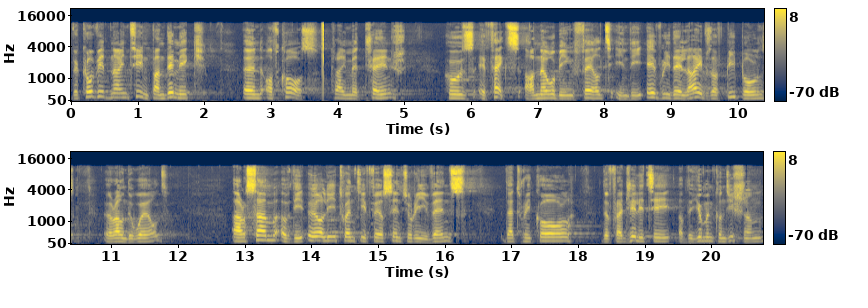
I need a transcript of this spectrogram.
the COVID-19 pandemic, and of course, climate change whose effects are now being felt in the everyday lives of people around the world, are some of the early 21st century events that recall the fragility of the human condition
